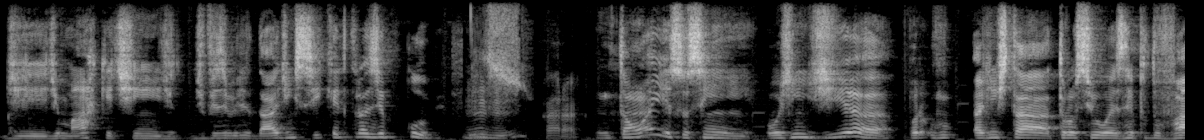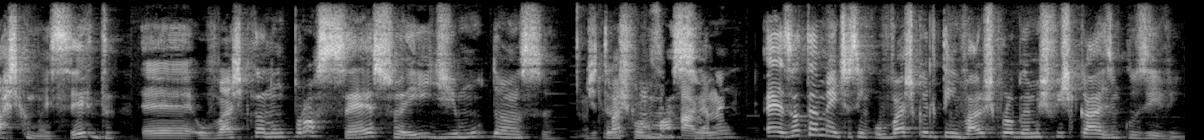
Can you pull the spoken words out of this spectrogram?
de, de marketing, de, de visibilidade em si que ele trazia pro clube. Uhum. Isso. Caraca. Então é isso, assim, hoje em dia, a gente tá, trouxe o exemplo do Vasco mais cedo, é, o Vasco tá num processo aí de mudança, de não se transformação. paga, né? É, exatamente, assim, o Vasco ele tem vários problemas fiscais, inclusive.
